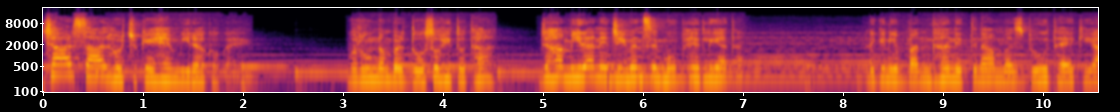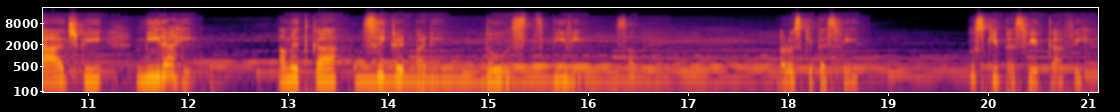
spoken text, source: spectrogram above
चार साल हो चुके हैं मीरा को गए। वो रूम नंबर 200 ही तो था, जहाँ मीरा ने जीवन से मुँह फेर लिया था। लेकिन ये बंधन इतना मज़बूत है कि आज भी मीरा ही अमित का सीक्रेट बडी दोस्त, बीवी, सब है। और उसकी तस्वीर उसकी तस्वीर काफ़ी है।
